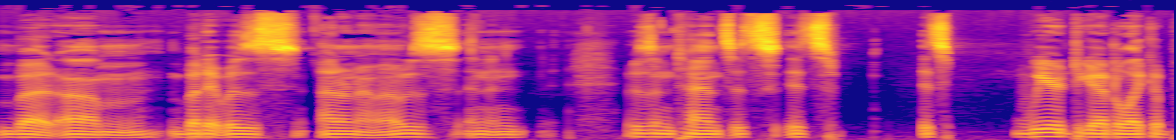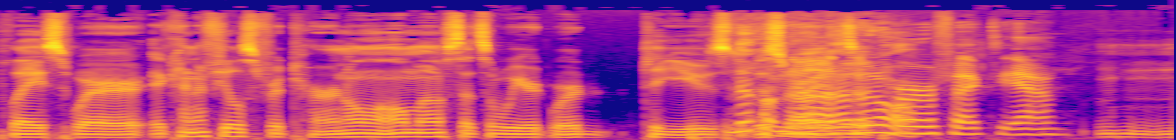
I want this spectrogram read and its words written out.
But um, but it was I don't know. It was an it was intense. It's it's it's weird to go to like a place where it kind of feels fraternal almost. That's a weird word to use. To No, no, describe not that's it. at all. perfect. Yeah. hmm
